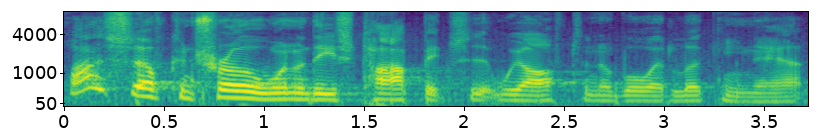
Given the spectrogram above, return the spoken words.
why is self control one of these topics that we often avoid looking at?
